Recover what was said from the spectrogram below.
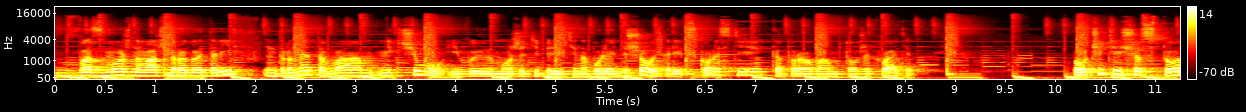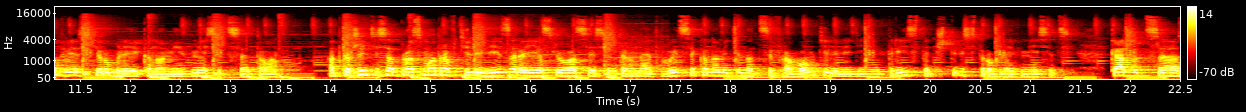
возможно, ваш дорогой тариф интернета вам ни к чему, и вы можете перейти на более дешевый тариф скорости, которого вам тоже хватит. Получите еще 100-200 рублей экономии в месяц с этого. Откажитесь от просмотров телевизора, если у вас есть интернет. Вы сэкономите на цифровом телевидении 300-400 рублей в месяц. Кажется,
